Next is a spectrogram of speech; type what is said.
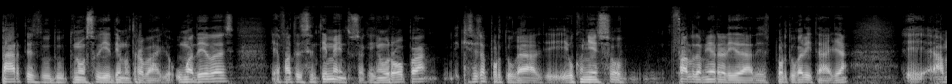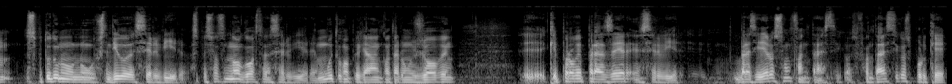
partes do, do, nosso dia a dia no trabalho. Uma delas é a falta de sentimentos. Aqui em Europa, que seja Portugal, eu conheço, falo da minha realidade, Portugal e Itália, eh, sobretudo no, no, sentido de servir. As pessoas não gostam de servir. É muito complicado encontrar um jovem eh, que prove prazer em servir. Brasileiros são fantásticos, fantásticos porque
